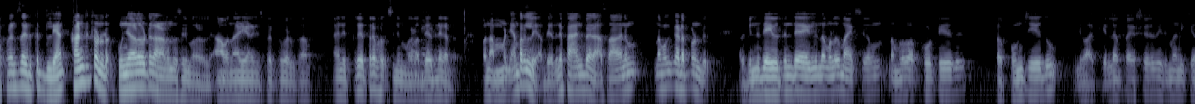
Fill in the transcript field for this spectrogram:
റെഫറൻസ് എടുത്തിട്ടില്ല. ഞാൻ കണ്ടിട്ടുണ്ട് കുഞ്ഞാളോട്ട് കാണുന്ന സിനിമകളിൽ ആവനാഴിയാണ് ഇൻസ്പെക്ടർ ബൽറാം. അങ്ങനെ ഇത്ര എത്ര സിനിമകൾ അദ്ദേഹത്തിനെ കണ്ടു. അപ്പോൾ നമ്മൾ ഞാൻ പറയില്ലേ അദ്ദേഹത്തിന്റെ ഫാൻ പേര് ആ സാധനം നമുക്ക് കിടപ്പുണ്ട്. അത് പിന്നെ ദൈവത്തിന്റെ കയ്യിൽ നമ്മൾ മാക്സിമം നമ്മൾ വർക്കൗട്ട് ചെയ്ത് പെർഫോം ചെയ്തു ഇനി ബാക്കിയെല്ലാം പ്രേക്ഷകർ തീരുമാനിക്കുക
